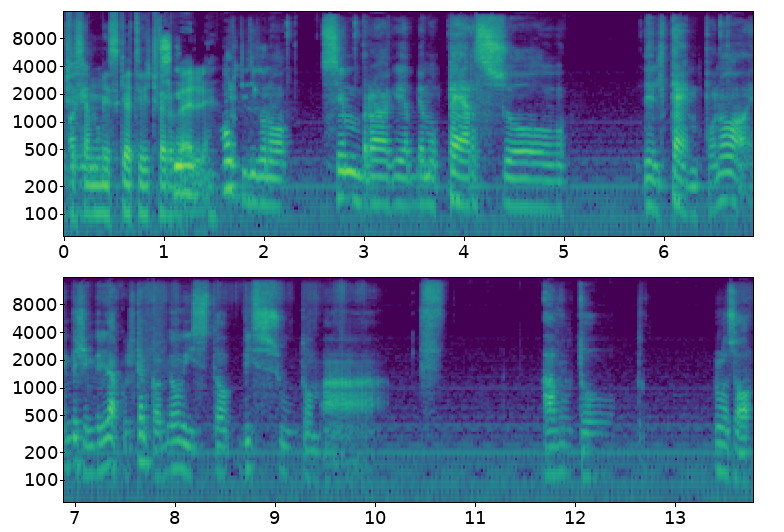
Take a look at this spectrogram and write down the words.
ci siamo mischiati i cervelli. molti dicono sembra che abbiamo perso del tempo, no? Invece in verità quel tempo l'abbiamo visto, vissuto, ma ha avuto, non lo so,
